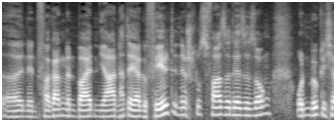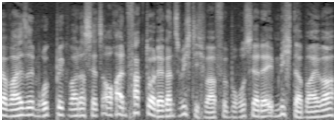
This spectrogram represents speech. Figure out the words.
äh, in den vergangenen beiden Jahren hat er ja gefehlt in der Schlussphase der Saison und möglicherweise im Rückblick war das jetzt auch ein Faktor, der ganz wichtig war für Borussia, der eben nicht dabei war.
